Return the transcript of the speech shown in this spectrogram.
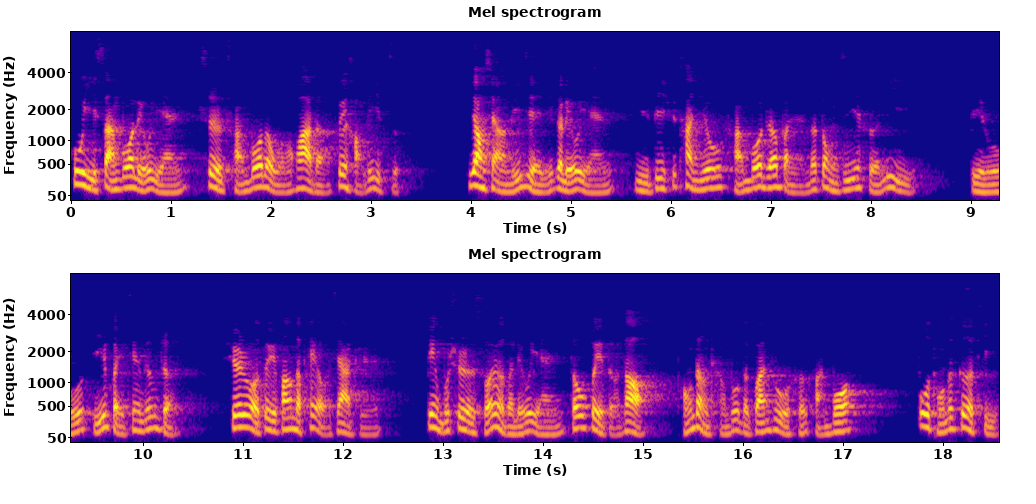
故意散播流言是传播的文化的最好例子。要想理解一个流言，你必须探究传播者本人的动机和利益。比如诋毁竞争者、削弱对方的配偶价值，并不是所有的流言都会得到同等程度的关注和传播。不同的个体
